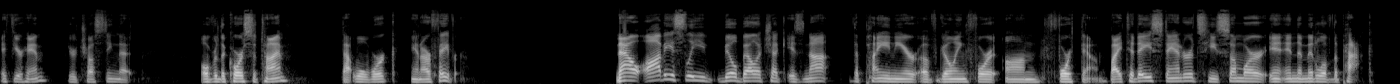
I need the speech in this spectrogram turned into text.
if you're him, you're trusting that over the course of time, that will work in our favor. Now, obviously, Bill Belichick is not the pioneer of going for it on fourth down. By today's standards, he's somewhere in, in, the middle of the pack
